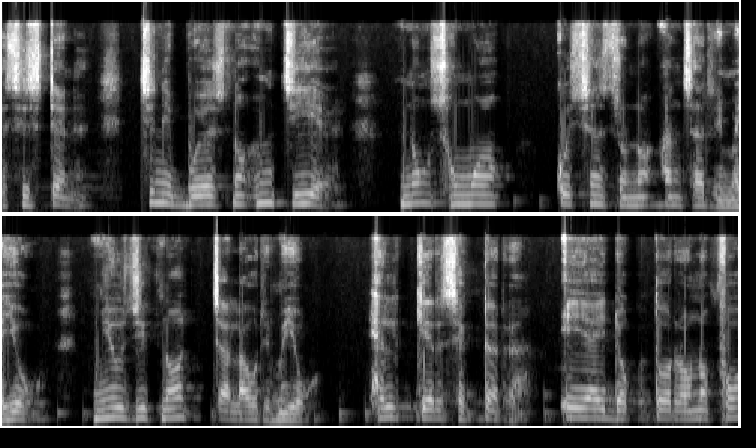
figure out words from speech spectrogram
assistant chini voice no um chiye nong sumo questions नो आन्सर रिमयो म्युजिक नो चलाउ रिमयो health care sector AI doctor रनोफो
